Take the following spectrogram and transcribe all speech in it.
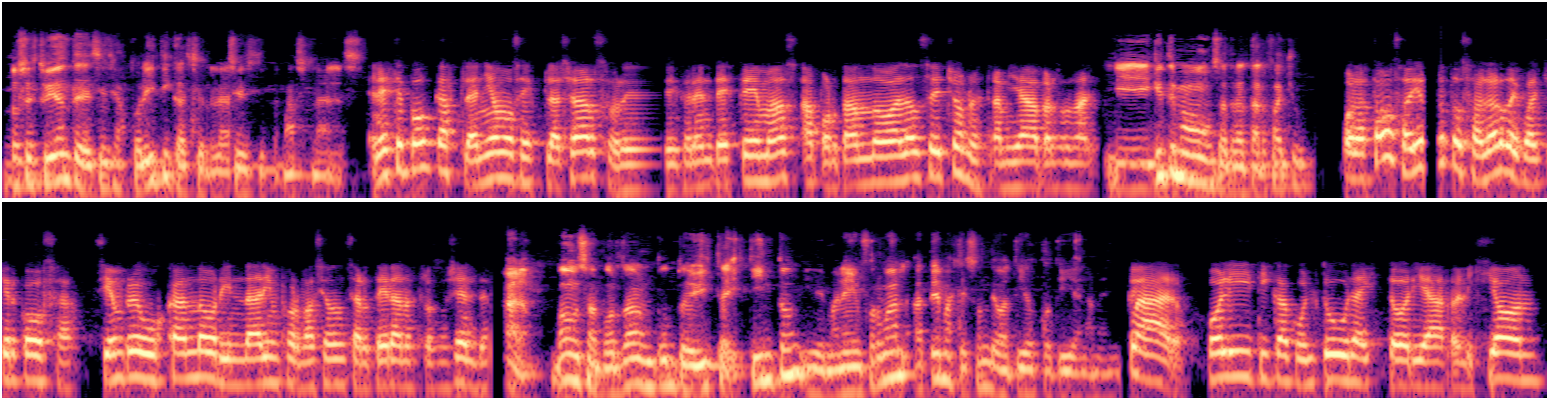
dos estudiantes de Ciencias Políticas y Relaciones Internacionales. En este podcast planeamos explayar sobre diferentes temas, aportando a los hechos nuestra mirada personal. ¿Y qué tema vamos a tratar, Fachu? Bueno, estamos abiertos a hablar de cualquier cosa, siempre buscando brindar información certera a nuestros oyentes. Claro, vamos a aportar un punto de vista distinto y de manera informal a temas que son debatidos cotidianamente. Claro, política, cultura, historia, religión,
